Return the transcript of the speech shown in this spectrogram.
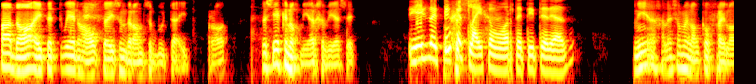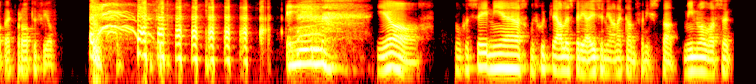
pad daar uit 'n 2.500 rand se boete uitpraat. Dit was seker nog meer gewees het. Jy's nou toegesluit geword het dit ja. Nee, hulle sal my lankal vrylaat. Ek praat te veel. En ja, hom gesê nee, ag, my goed lê alles by die huis aan die ander kant van die stad. Meanwhile was ek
